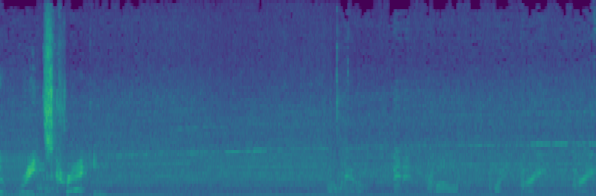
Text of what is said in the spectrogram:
the rig's cracking. Two minutes twelve point three three.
